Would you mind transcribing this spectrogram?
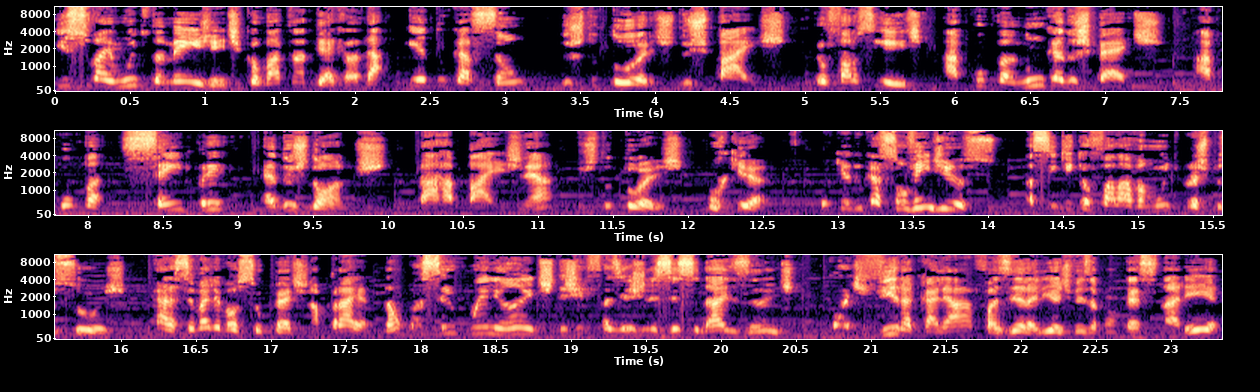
isso vai muito também, gente, que eu bato na tecla da educação dos tutores, dos pais. Eu falo o seguinte: a culpa nunca é dos pets, a culpa sempre é dos donos, tá, rapaz, né? Dos tutores. Por quê? Porque a educação vem disso. Assim, o que, eu falava muito para as pessoas? Cara, você vai levar o seu pet na praia? Dá um passeio com ele antes, deixa ele fazer as necessidades antes. Pode vir a calhar fazer ali, às vezes acontece na areia.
